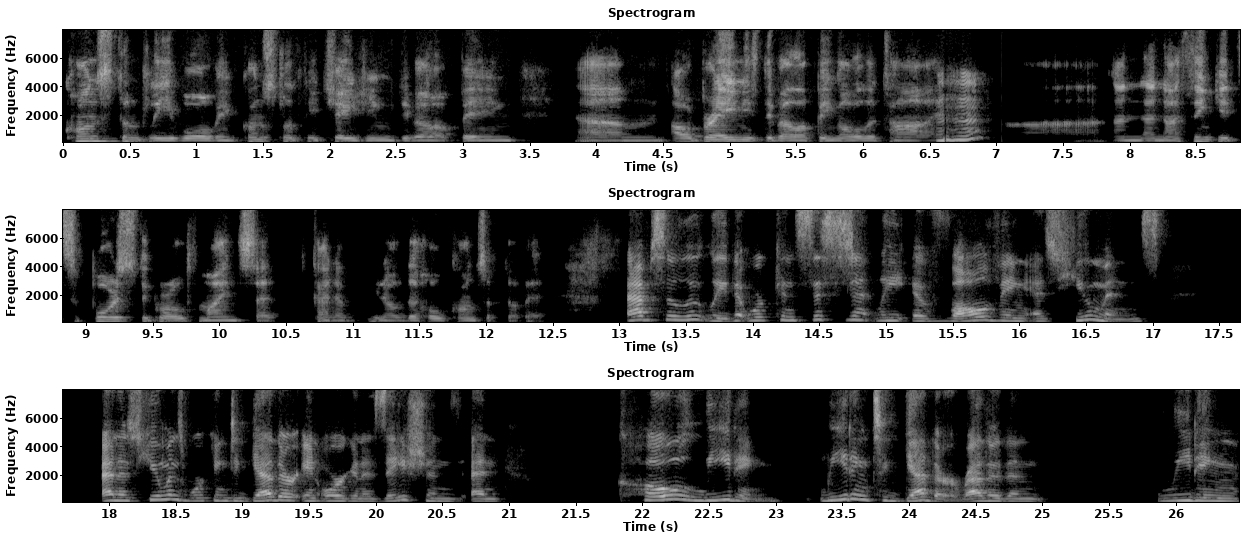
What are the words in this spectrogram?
constantly evolving constantly changing developing. Um, our brain is developing all the time. Mm-hmm. uh, and and i think it supports the growth mindset kind of you know the whole concept of it absolutely that we're consistently evolving as humans and as humans working together in organizations and co-leading leading together rather than leading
